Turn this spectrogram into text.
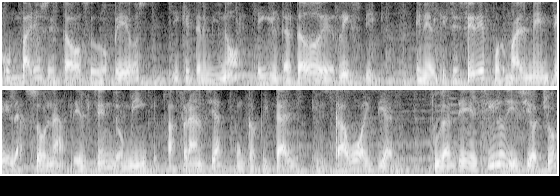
con varios estados europeos y que terminó en el Tratado de Ryswick, en el que se cede formalmente la zona del Saint-Domingue a Francia con capital en Cabo Haitiano. Durante el siglo XVIII,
